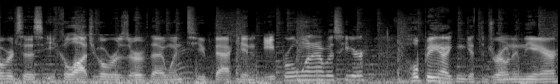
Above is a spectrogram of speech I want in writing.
over to this ecological reserve that I went to back in April when I was here, hoping I can get the drone in the air.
